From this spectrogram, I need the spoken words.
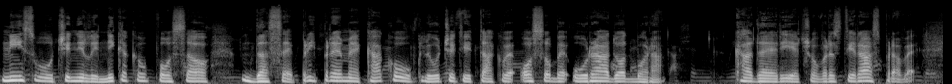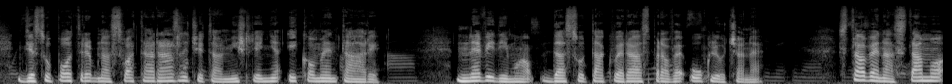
nisu učinili nikakav posao da se pripreme kako uključiti takve osobe u rad odbora kada je riječ o vrsti rasprave, gdje su potrebna sva ta različita mišljenja i komentari. Ne vidimo da su takve rasprave uključene. Stave nas tamo,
